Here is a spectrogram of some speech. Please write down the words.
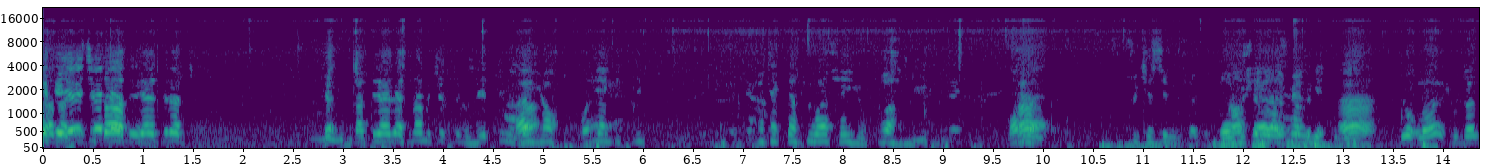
geri. Geri içine geldi. gezdiler. Katı yaylasına mı çıktınız? Ne ettiniz Ha, ya? yok. Oraya gittik. Ötekte su var şey yok. Su akmıyor. Su kesilmiş. Dolmuş mı? Ha. Yok lan şuradan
